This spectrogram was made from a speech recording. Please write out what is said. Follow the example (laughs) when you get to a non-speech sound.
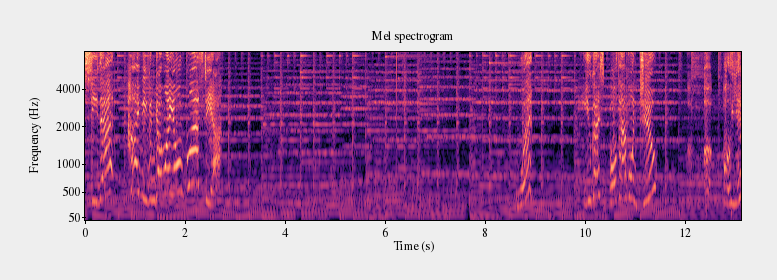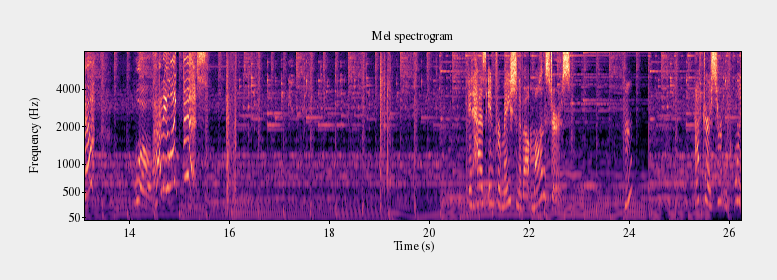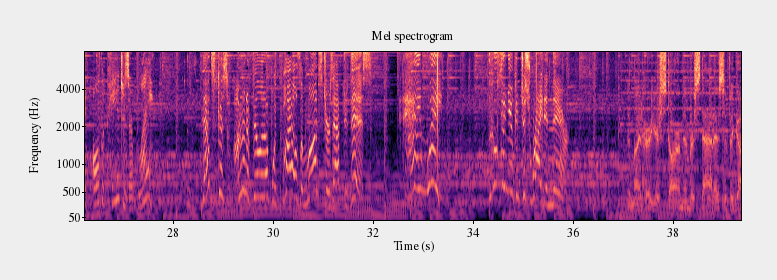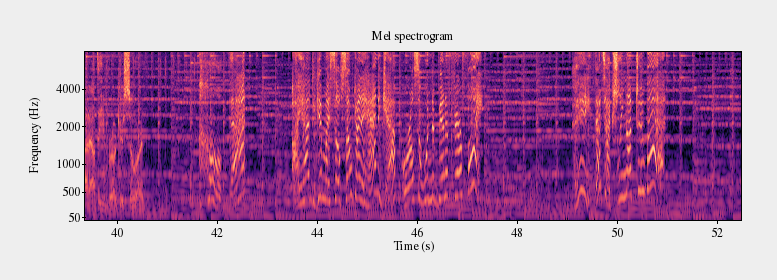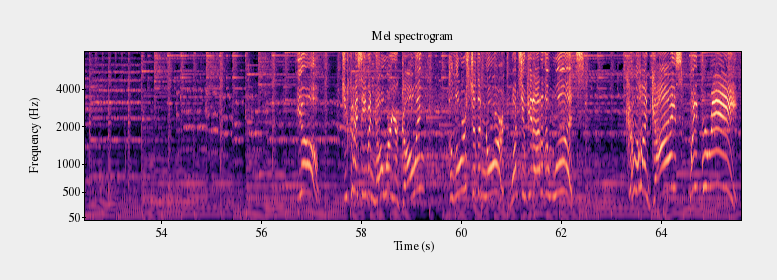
See that? I've even got my own Blastia! What? You guys both have one too? Uh, uh, oh yeah? Whoa, how do you like this? It has information about monsters. Hmm? After a certain point, all the pages are blank. That's because I'm gonna fill it up with piles of monsters after this. Hey, wait! Who said you could just ride in there? It might hurt your star member status if it got out that you broke your sword. Oh, that? I had to give myself some kind of handicap, or else it wouldn't have been a fair fight. Hey, that's actually not too bad. Do you guys even know where you're going? Halure's to the north, once you get out of the woods. Come on, guys! Wait for me!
